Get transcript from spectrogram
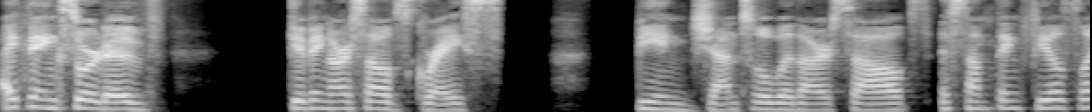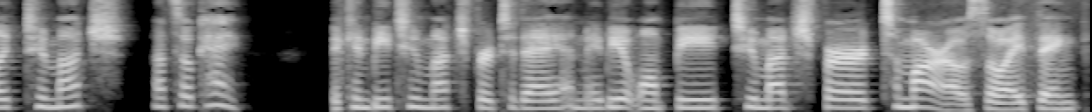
I think sort of giving ourselves grace, being gentle with ourselves. If something feels like too much, that's okay it can be too much for today and maybe it won't be too much for tomorrow. So I think,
